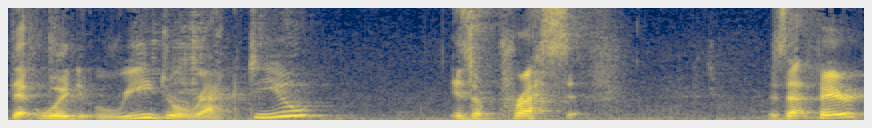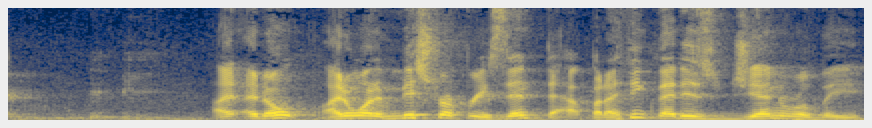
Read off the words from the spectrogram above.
that would redirect you is oppressive. Is that fair? I, I, don't I don't want to misrepresent that, but I think that is generally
